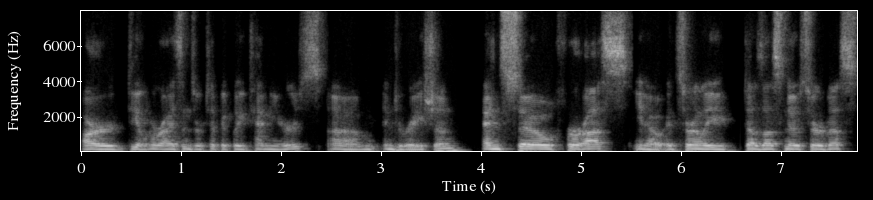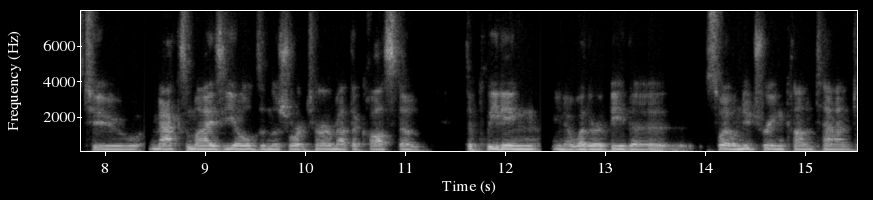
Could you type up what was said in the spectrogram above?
our deal horizons are typically 10 years um, in duration. And so for us, you know, it certainly does us no service to maximize yields in the short term at the cost of depleting, you know, whether it be the soil nutrient content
